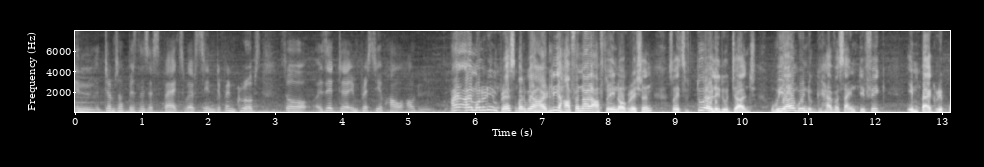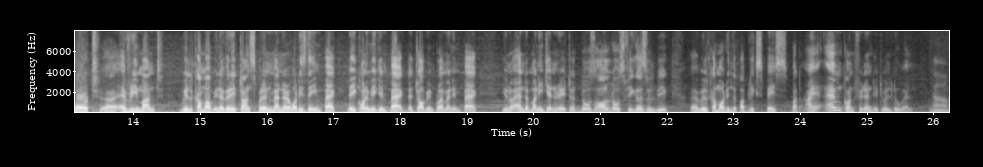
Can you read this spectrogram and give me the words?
in terms of business aspects. We have seen different groups. So is it uh, impressive? How how do you? I, I'm already impressed, but we are hardly half an hour after inauguration, so it's too early to judge. We are going to have a scientific impact report uh, every month will come up in a very transparent manner. What is the impact, the economic impact, the job employment impact, you know, and the money generated. Those all those figures will be uh, will come out in the public space. But I am confident it will do well.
